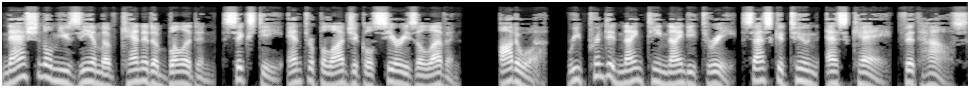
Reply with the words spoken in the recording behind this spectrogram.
National Museum of Canada Bulletin, 60 Anthropological Series 11. Ottawa. Reprinted 1993, Saskatoon, S.K., 5th House.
